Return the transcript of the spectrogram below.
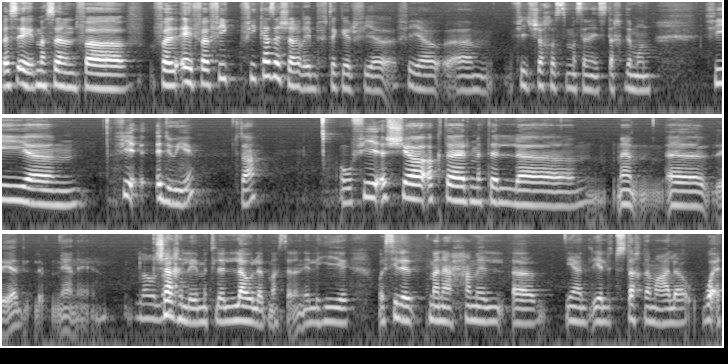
بس إيه مثلا ف, ف إيه ففي في كذا شغلة بفتكر فيها فيها في شخص مثلا يستخدمهم. في في أدوية صح؟ وفي أشياء أكثر مثل آه، يعني لولا شغلة مثل اللولب مثلا اللي هي وسيلة منع حمل آه، يعني يلي تستخدم على وقت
